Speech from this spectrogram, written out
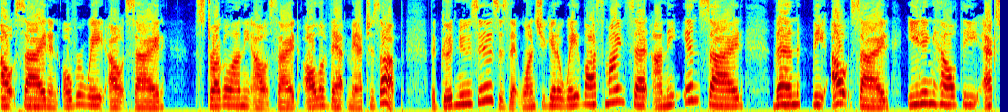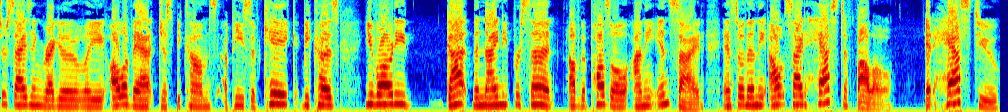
outside and overweight outside, struggle on the outside, all of that matches up. The good news is is that once you get a weight loss mindset on the inside, then the outside, eating healthy, exercising regularly, all of that just becomes a piece of cake because you've already got the 90% of the puzzle on the inside. And so then the outside has to follow. It has to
